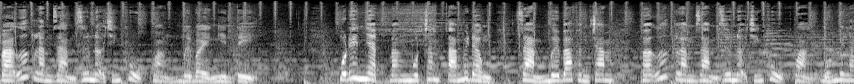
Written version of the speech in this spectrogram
và ước làm giảm dư nợ chính phủ khoảng 17.000 tỷ. Một yên Nhật bằng 180 đồng, giảm 13% và ước làm giảm dư nợ chính phủ khoảng 45.000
